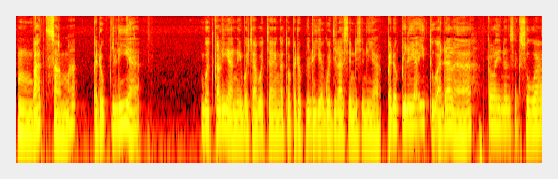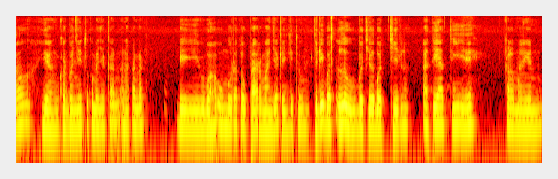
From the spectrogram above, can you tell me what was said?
embat sama pedofilia buat kalian nih bocah-bocah yang gak tau pedofilia gue jelasin di sini ya. Pedofilia itu adalah kelainan seksual yang korbannya itu kebanyakan anak-anak di bawah umur atau pra remaja kayak gitu. Jadi buat lu bocil-bocil hati-hati ya. Kalau main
